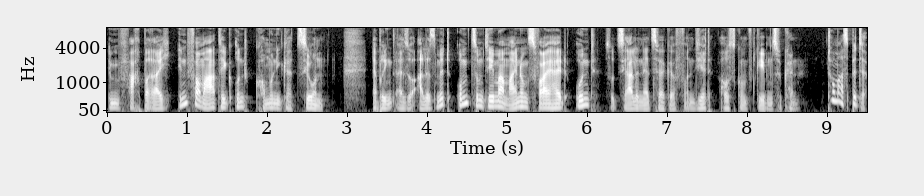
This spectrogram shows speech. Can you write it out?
im Fachbereich Informatik und Kommunikation. Er bringt also alles mit, um zum Thema Meinungsfreiheit und soziale Netzwerke fundiert Auskunft geben zu können. Thomas, bitte.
